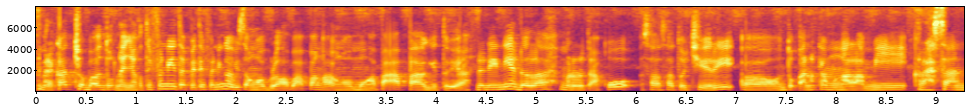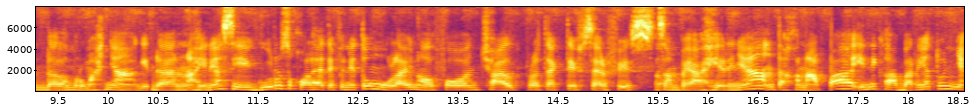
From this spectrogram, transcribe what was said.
Mereka coba untuk nanya ke Tiffany tapi Tiffany nggak bisa ngobrol apa-apa nggak ngomong apa-apa gitu ya. Dan ini adalah menurut aku salah satu ciri uh, untuk anak yang mengalami kerasan dalam rumahnya gitu. Dan akhirnya si guru sekolah Tiffany itu mulai nelfon Child Protective Service. Sampai akhirnya entah kenapa ini kabarnya tuh ny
